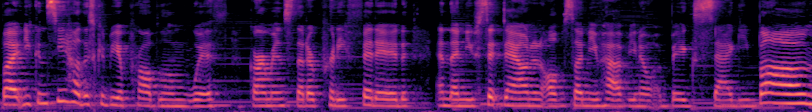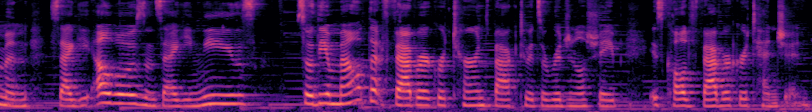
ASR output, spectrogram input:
but you can see how this could be a problem with garments that are pretty fitted and then you sit down and all of a sudden you have, you know, a big saggy bum and saggy elbows and saggy knees. So the amount that fabric returns back to its original shape is called fabric retention,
